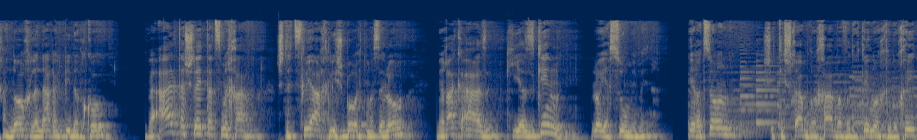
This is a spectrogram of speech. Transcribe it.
חנוך לנער על פי דרכו, ואל תשלה את עצמך שתצליח לשבור את מזלו, ורק אז, כי יזקין, לא יסור ממנה. יהי רצון שתשרה הברכה בעבודתנו החינוכית.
